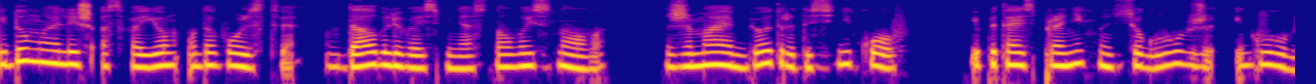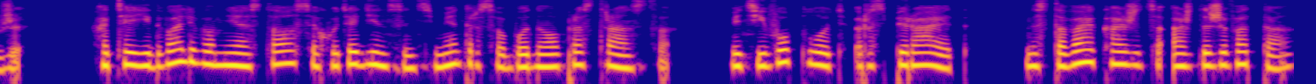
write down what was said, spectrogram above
и думая лишь о своем удовольствии, вдалбливаясь меня снова и снова, сжимая бедра до синяков и пытаясь проникнуть все глубже и глубже, хотя едва ли во мне остался хоть один сантиметр свободного пространства, ведь его плоть распирает, доставая, кажется, аж до живота.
